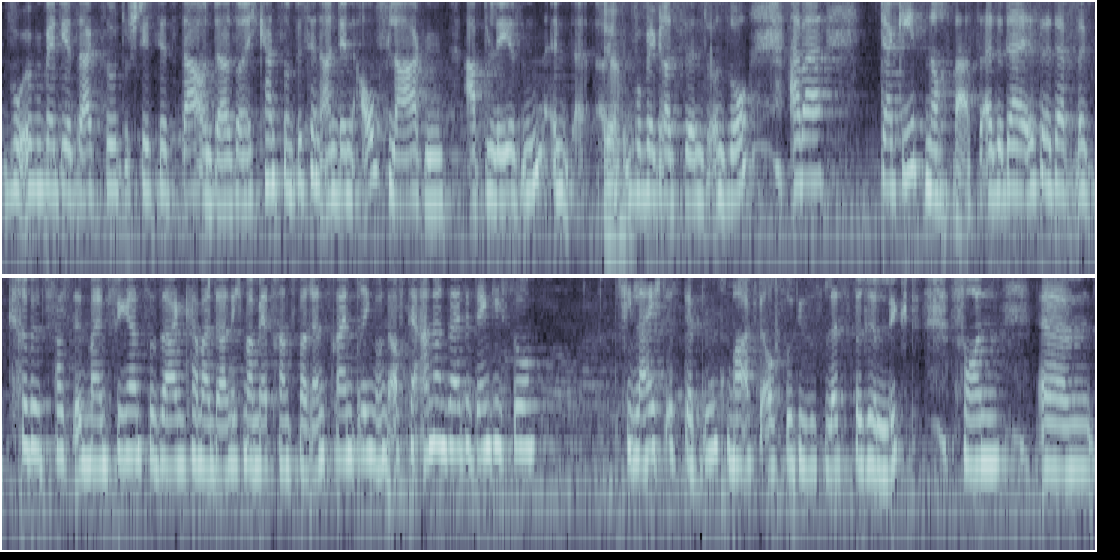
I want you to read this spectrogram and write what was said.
wo irgendwer dir sagt, so, du stehst jetzt da und da, sondern ich kann es so ein bisschen an den Auflagen ablesen, in, äh, ja. wo wir gerade sind und so. Aber da geht noch was. Also da ist, da kribbelt es fast in meinen Fingern zu sagen, kann man da nicht mal mehr Transparenz reinbringen. Und auf der anderen Seite denke ich so, vielleicht ist der Buchmarkt auch so dieses letzte Relikt von ähm,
